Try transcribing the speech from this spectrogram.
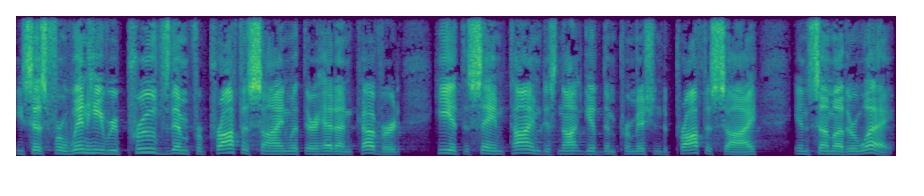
He says, For when he reproves them for prophesying with their head uncovered, he at the same time does not give them permission to prophesy in some other way,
